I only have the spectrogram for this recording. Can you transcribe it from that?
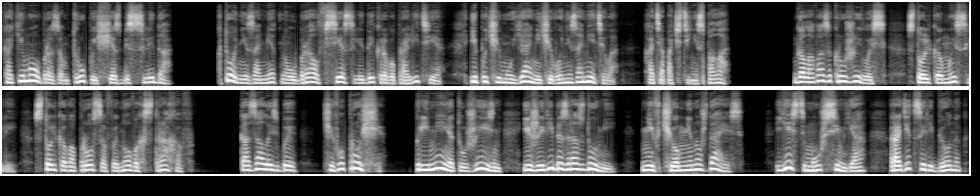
Каким образом труп исчез без следа? Кто незаметно убрал все следы кровопролития, и почему я ничего не заметила, хотя почти не спала? Голова закружилась, столько мыслей, столько вопросов и новых страхов. Казалось бы, чего проще? Прими эту жизнь и живи без раздумий, ни в чем не нуждаясь. Есть муж, семья, родится ребенок,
